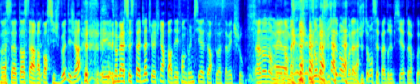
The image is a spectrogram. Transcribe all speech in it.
Ah, ça, attends, ça a un rapport si je veux déjà. Et- non, mais à ce stade-là, tu vas finir par défendre Dream Theater, toi, ça va être chaud. Ah non non mais Euh. non mais, mais- non mais justement voilà justement c'est pas Dream Theater quoi.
